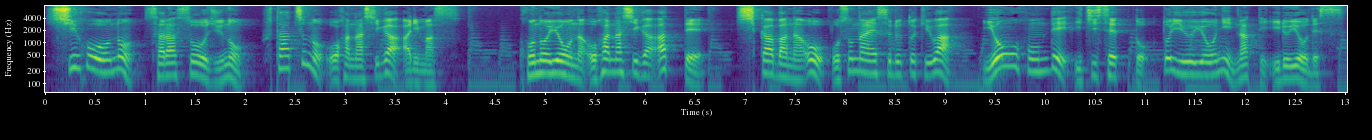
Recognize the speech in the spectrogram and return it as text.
四方の皿宗樹の二つのお話があります。このようなお話があって、鹿花をお供えするときは4本で1セットというようになっているようです。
